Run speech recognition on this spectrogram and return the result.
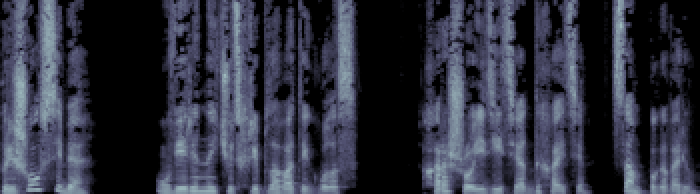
Пришел в себя, Уверенный, чуть хрипловатый голос. «Хорошо, идите, отдыхайте. Сам поговорю».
